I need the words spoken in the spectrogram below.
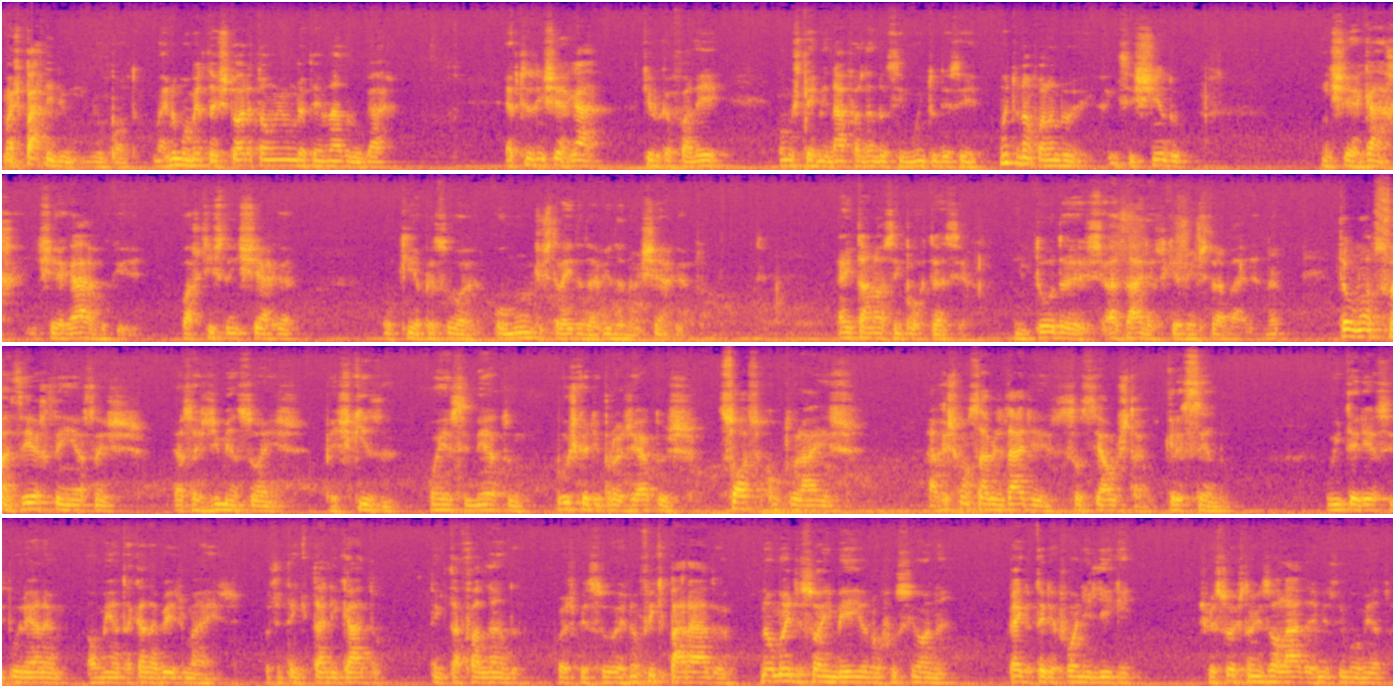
mas partem de um, de um ponto. Mas no momento da história estão em um determinado lugar. É preciso enxergar aquilo que eu falei. Vamos terminar falando assim muito desse, muito não falando, insistindo enxergar, enxergar o que o artista enxerga, o que a pessoa comum distraída da vida não enxerga. Aí está a nossa importância em todas as áreas que a gente trabalha. Né? Então, o nosso fazer tem essas, essas dimensões: pesquisa, conhecimento, busca de projetos socioculturais. A responsabilidade social está crescendo. O interesse por ela aumenta cada vez mais. Você tem que estar ligado, tem que estar falando com as pessoas. Não fique parado. Não mande só e-mail, não funciona. Pegue o telefone e ligue. As pessoas estão isoladas nesse momento.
